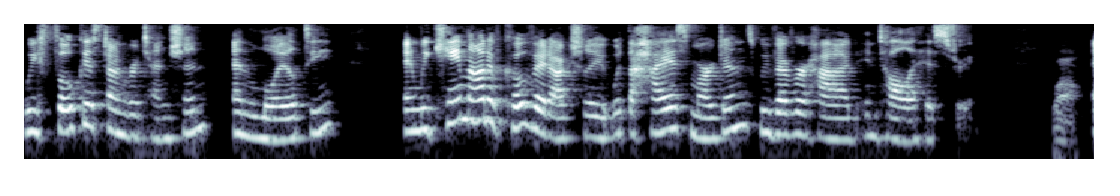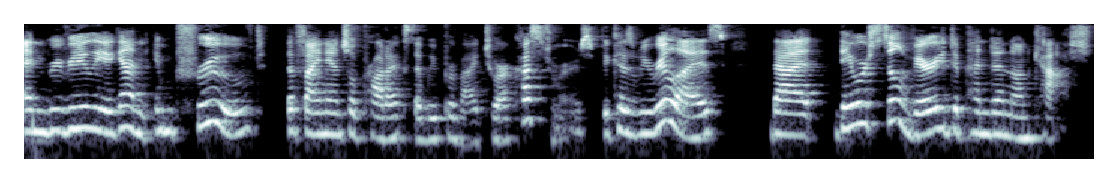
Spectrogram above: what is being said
we focused on retention and loyalty. And we came out of COVID actually with the highest margins we've ever had in Tala history. Wow. And we really, again, improved the financial products that we provide to our customers because we realized that they were still very dependent on cash.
